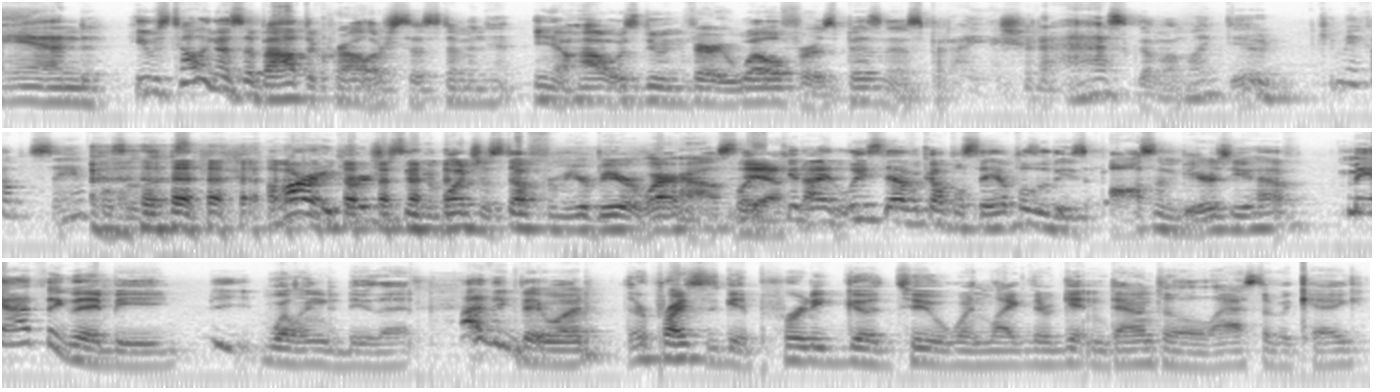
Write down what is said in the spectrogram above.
and he was telling us about the crowler system and you know how it was doing very well for his business. But I should have asked him. I'm like, dude, give me a couple samples of this. I'm already purchasing a bunch of stuff from your beer warehouse. Like, Yeah. can I at least have a couple samples of these awesome beers you have? I mean, I think they'd be willing to do that. I think they would. Their prices get pretty good too when like they're getting down to the last of a keg.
